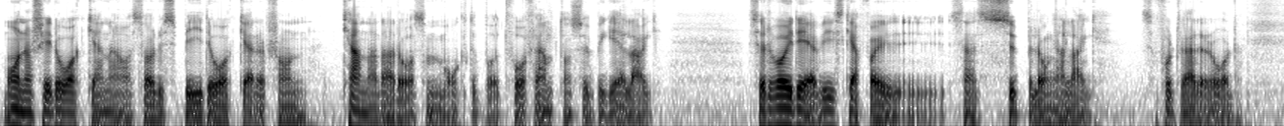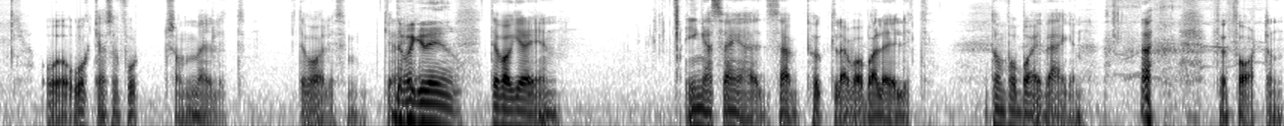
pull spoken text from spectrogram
månadsskidåkarna och så har du speedåkare från Kanada då som åkte på 2.15 Super G-lagg. Så det var ju det, vi skaffade ju sådana här superlånga lagg så fort vi hade råd och åka så fort som möjligt. Det var liksom grejen. Det var grejen? Det var grejen. Inga svängar, så pucklar var bara löjligt. De var bara i vägen för farten.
